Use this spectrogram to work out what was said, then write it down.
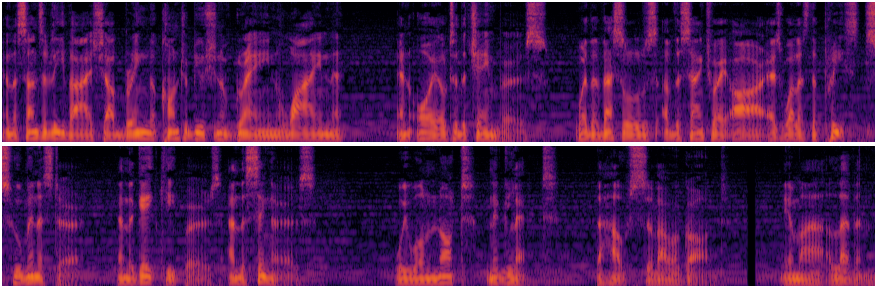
and the sons of Levi shall bring the contribution of grain, wine, and oil to the chambers, where the vessels of the sanctuary are, as well as the priests who minister, and the gatekeepers, and the singers. We will not neglect the house of our God. Nehemiah 11.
